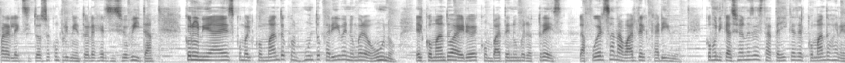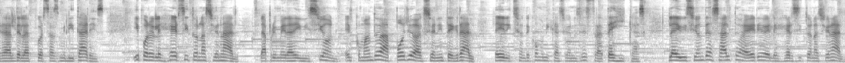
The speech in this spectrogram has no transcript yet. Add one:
para el exitoso cumplimiento del ejercicio Vita, con unidades como el Comando Conjunto Caribe número 1, el Comando Aéreo de Combate número 3, la Fuerza Naval del Caribe, Comunicaciones Estratégicas del Comando General de las Fuerzas Militares y por el Ejército Nacional, la Primera El Comando de Apoyo de Acción Integral, la Dirección de Comunicaciones Estratégicas, la División de Asalto Aéreo del Ejército Nacional,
